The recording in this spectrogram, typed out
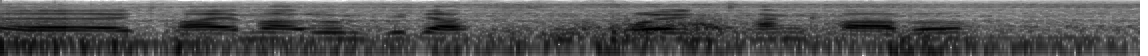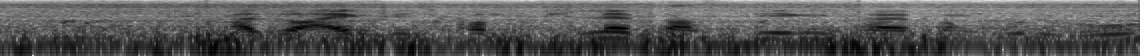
äh, ich war immer irgendwie, dass ich einen vollen Tank habe. Also eigentlich komplett das Gegenteil von Kudubu.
